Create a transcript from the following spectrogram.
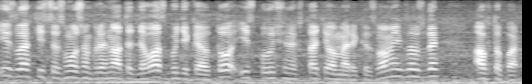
І з легкістю зможемо пригнати для вас будь-яке авто із Сполучених Штатів Америки. З вами, як завжди, автопарк.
